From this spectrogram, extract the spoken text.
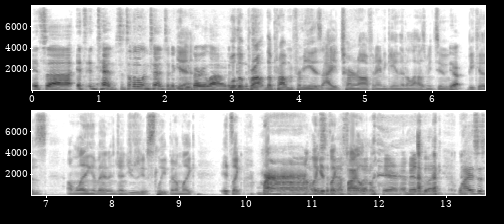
it's uh it's intense. It's a little intense, and it can Yeah. be very loud. well, the pro- the problem for me is I turn it off in any game that allows me to. Yeah. Because I'm laying in bed and Jen's usually asleep, and I'm like, it's like, like it's like asshole, I violent. don't care. Amanda be like, "Why is this?"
